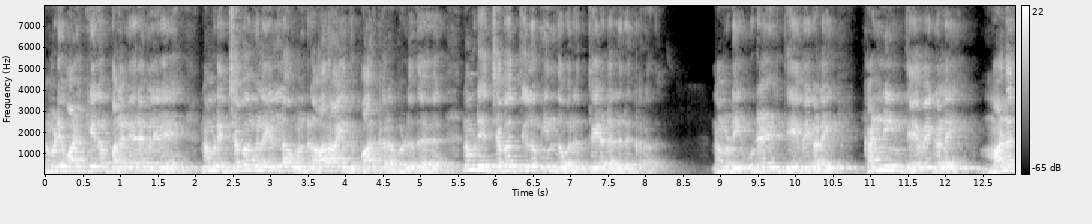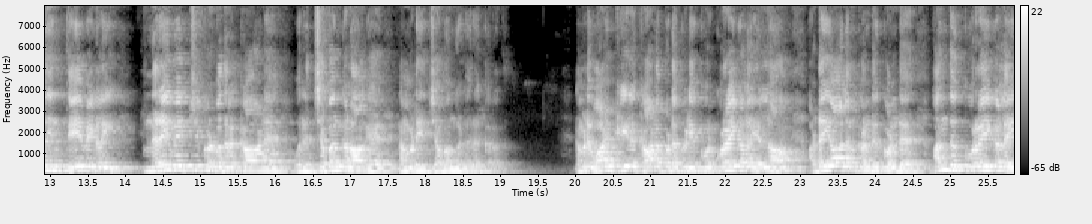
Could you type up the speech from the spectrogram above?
நம்முடைய வாழ்க்கையிலும் பல நேரங்களிலே நம்முடைய ஜெபங்களை எல்லாம் ஒன்று ஆராய்ந்து பார்க்கிற பொழுது நம்முடைய ஜெபத்திலும் இந்த ஒரு தேடல் இருக்கிறது. நம்முடைய உடல் தேவைகளை கண்ணின் தேவைகளை மனதின் தேவைகளை நிறைவேற்றிக் கொள்வதற்கான ஒரு ஜெபங்களாக நம்முடைய ஜெபங்கள் இருக்கிறது. நம்முடைய வாழ்க்கையில காணப்படக்கூடிய குறைகளை எல்லாம் அடையாளம் கண்டு கொண்டு அந்த குறைகளை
